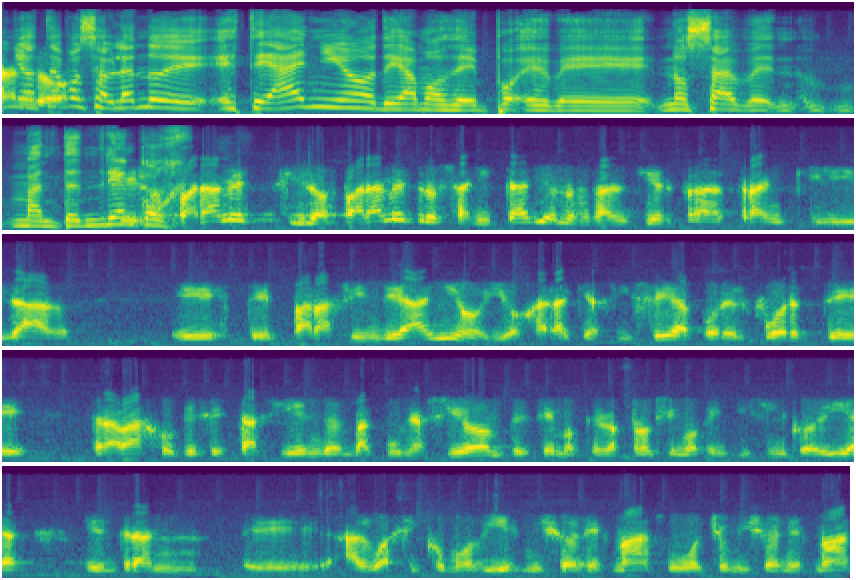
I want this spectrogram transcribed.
año, estamos hablando de este año, digamos, de, eh, no sabe, mantendrían... Si los, parámetros, si los parámetros sanitarios nos dan cierta tranquilidad este, para fin de año, y ojalá que así sea por el fuerte trabajo que se está haciendo en vacunación, pensemos que en los próximos 25 días entran eh, algo así como 10 millones más u 8 millones más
